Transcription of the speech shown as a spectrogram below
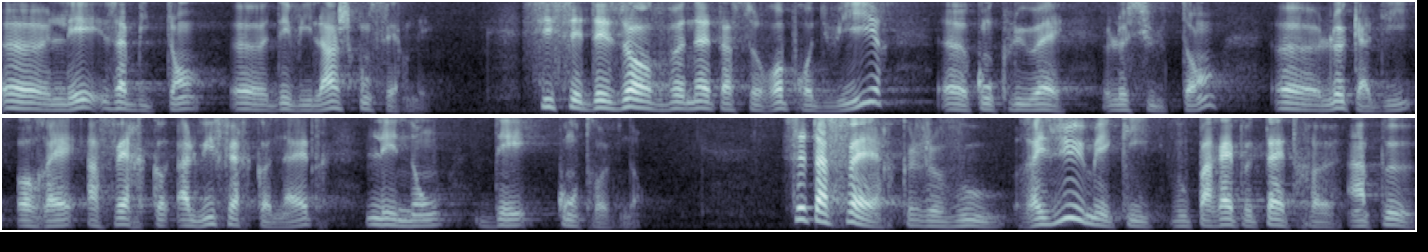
euh, les habitants euh, des villages concernés. Si ces désordres venaient à se reproduire, euh, concluait le sultan, le cadi aurait à, à lui faire connaître les noms des contrevenants. Cette affaire que je vous résume et qui vous paraît peut-être un peu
